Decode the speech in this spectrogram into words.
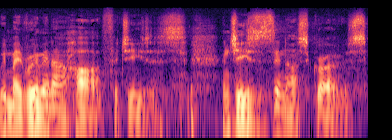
we made room in our heart for Jesus. And Jesus in us grows,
